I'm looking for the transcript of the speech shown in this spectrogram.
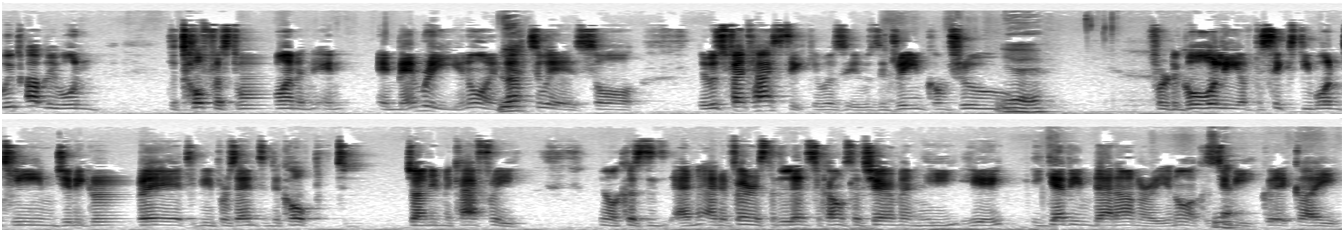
we probably won the toughest one in, in, in memory, you know, in yeah. lots of ways. So it was fantastic. It was it was a dream come true. Yeah, yeah. For the goalie of the '61 team, Jimmy Gray, to be presenting the cup to Johnny McCaffrey, you know, because and, and in fairness to the Leinster Council chairman, he he, he gave him that honour, you know, because yeah. Jimmy, great guy,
